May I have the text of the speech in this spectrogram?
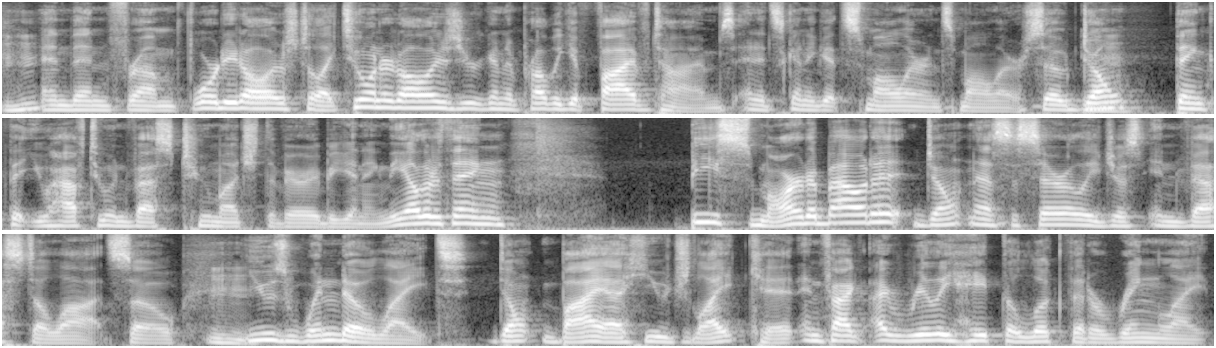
Mm-hmm. And then from $40 to like $200, you're going to probably get five times and it's going to get smaller and smaller. So mm-hmm. don't think that you have to invest too much at the very beginning. The other thing, be smart about it. Don't necessarily just invest a lot. So mm-hmm. use window light. Don't buy a huge light kit. In fact, I really hate the look that a ring light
